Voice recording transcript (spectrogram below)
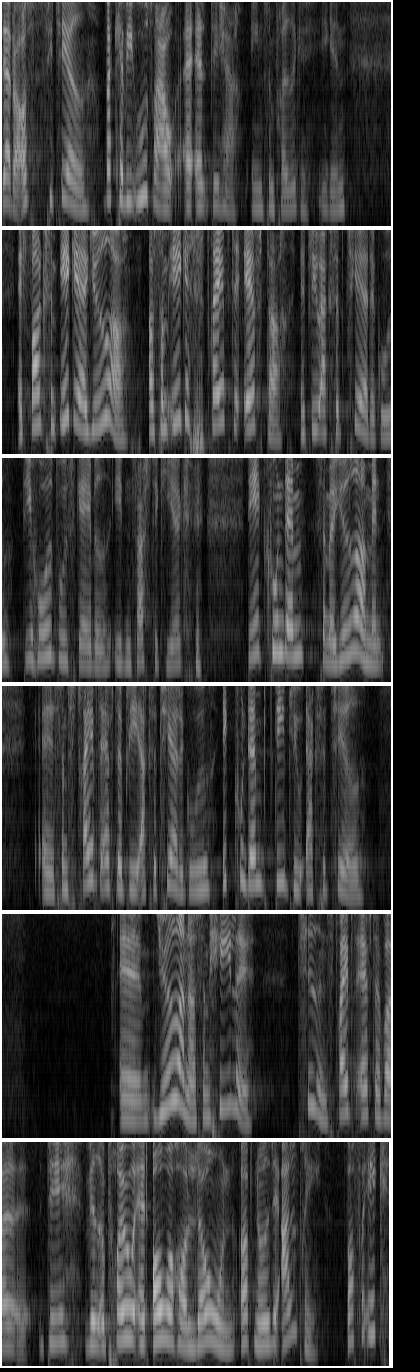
der er der også citeret, hvad kan vi uddrage af alt det her, en som prædike igen at folk, som ikke er jøder, og som ikke stræbte efter at blive accepteret af Gud, de er hovedbudskabet i den første kirke. Det er ikke kun dem, som er jøder, men øh, som stræbte efter at blive accepteret af Gud. Ikke kun dem, de blev accepteret. Øh, jøderne, som hele tiden stræbte efter, var det ved at prøve at overholde loven, opnåede det aldrig. Hvorfor ikke?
